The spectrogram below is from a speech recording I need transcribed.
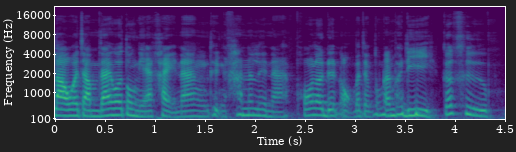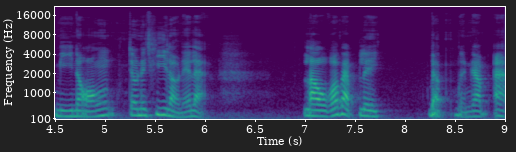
เราจำได้ว่าตรงนี้ใครนั่งถึงขั้นนั้นเลยนะ เพราะเราเดินออกมาจากตรงนั้นพอดีก็คือมีน้องเจ้าหน้าที่เราเนี่ยแหละ เราก็แบบเลยแบบเหมือนกับอะ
